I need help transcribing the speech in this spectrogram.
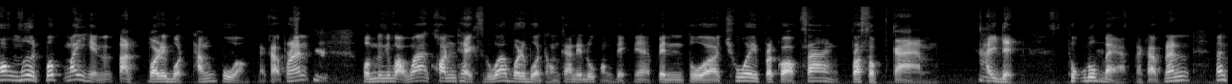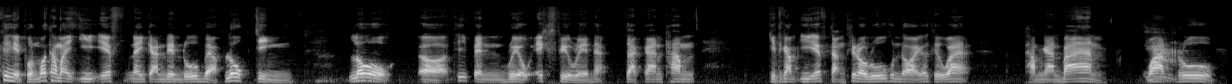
ห้องมืดปุ๊บไม่เห็นตัดบริบททั้งปวงนะครับเพราะฉะนั้นผมถึงจะบอกว่า context หรือว่าบริบทของการเรียนรู้ของเด็กเนี่ยเป็นตัวช่วยประกอบสร้างประสบการณ์ค่ะให้เด็กทุกรูปแบบนะครับนั่นนั่นคือเหตุผลว่าทำไม EF ในการเรียนรู้แบบโลกจริง โลกเอ่อที่เป็น real experience อะจากการทำกิจกรรม EF ต่างที่เรารู้คุณดอยก็คือว่าทำงานบ้านวาดรูปค่ะ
